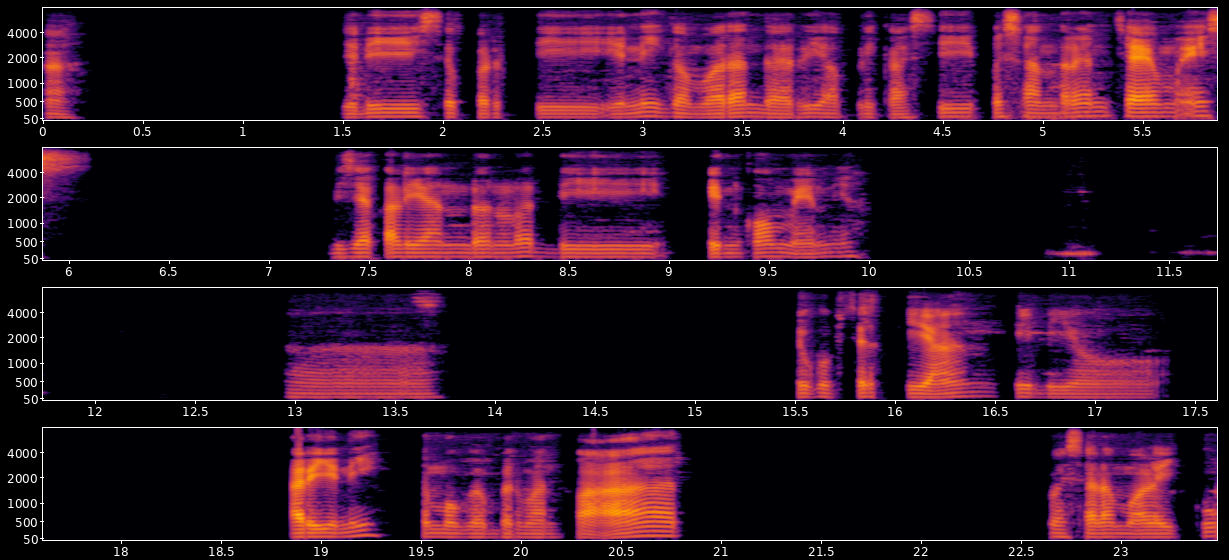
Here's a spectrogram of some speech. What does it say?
Nah jadi seperti ini gambaran dari aplikasi pesantren CMS bisa kalian download di pin komen ya. Uh, cukup sekian video hari ini. Semoga bermanfaat. Wassalamualaikum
